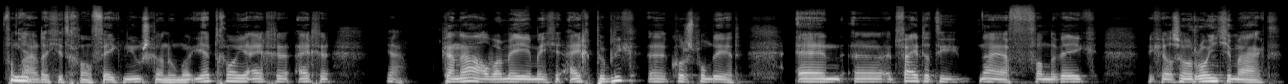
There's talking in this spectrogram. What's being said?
Vandaar dat je het gewoon fake news kan noemen. Je hebt gewoon je eigen, eigen ja, kanaal waarmee je met je eigen publiek uh, correspondeert. En uh, het feit dat hij, nou ja, van de week, weet je wel, zo'n rondje maakt.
